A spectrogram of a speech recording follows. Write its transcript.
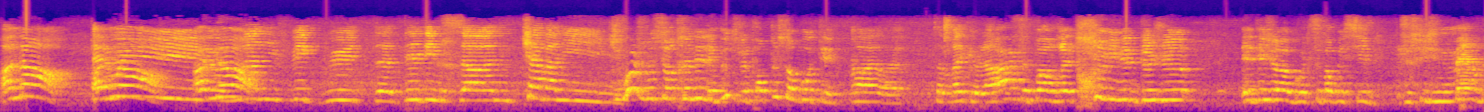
Ah non Eh Ah non oui Ah non Magnifique but d'Edinson Cavani Tu vois, je me suis entraîné, les buts, je les prends plus en beauté. Ouais, ouais. C'est vrai que là, Ah, c'est pas vrai, 3 minutes de jeu et déjà un goal, c'est pas possible. Je suis une merde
